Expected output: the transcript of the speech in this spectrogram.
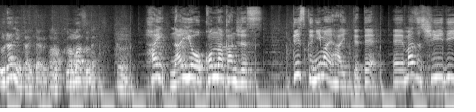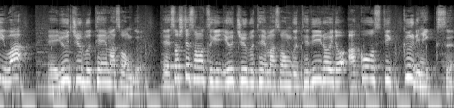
裏に書いてある曲のあまずね。はい内容こんな感じですディスク2枚入ってて、えーまず CD は、えー YouTube テーマソング、えーそしてその次 YouTube テーマソング TeddyLoid アコースティックリミックス。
